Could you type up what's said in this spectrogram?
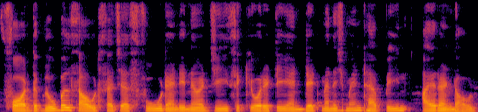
for the global south such as food and energy security and debt management have been ironed out.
